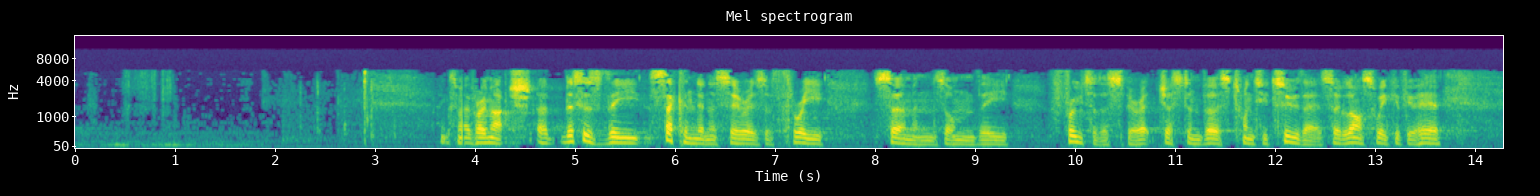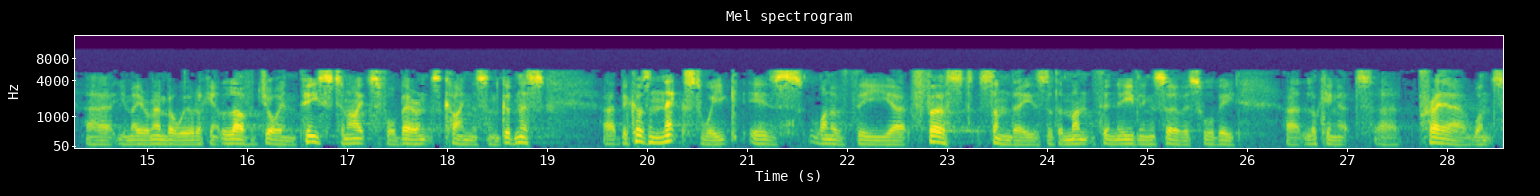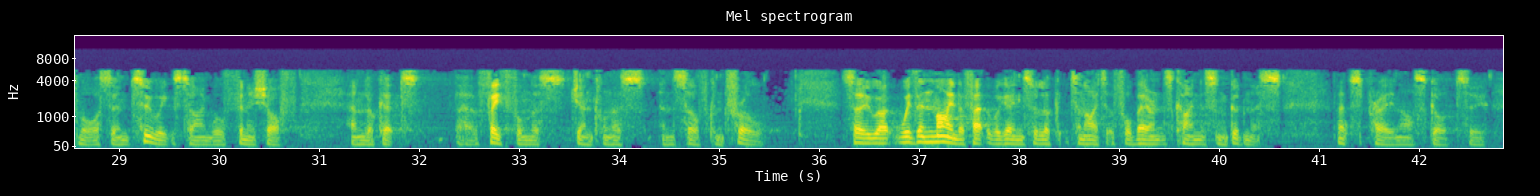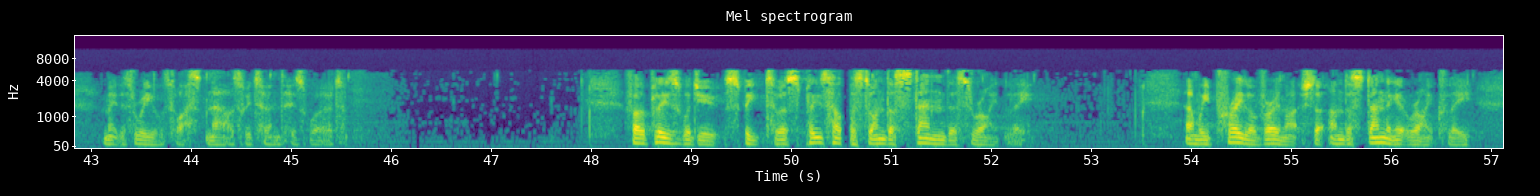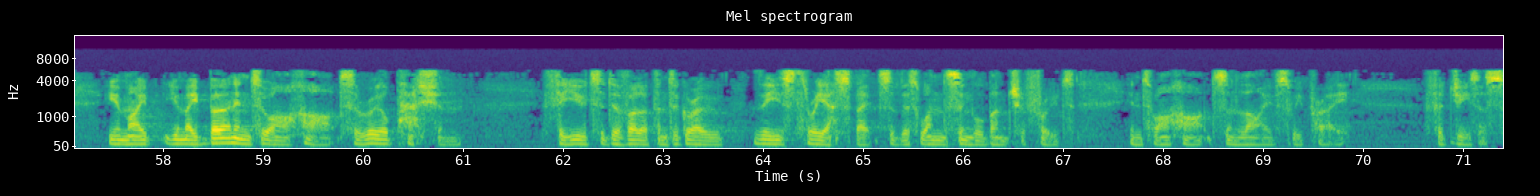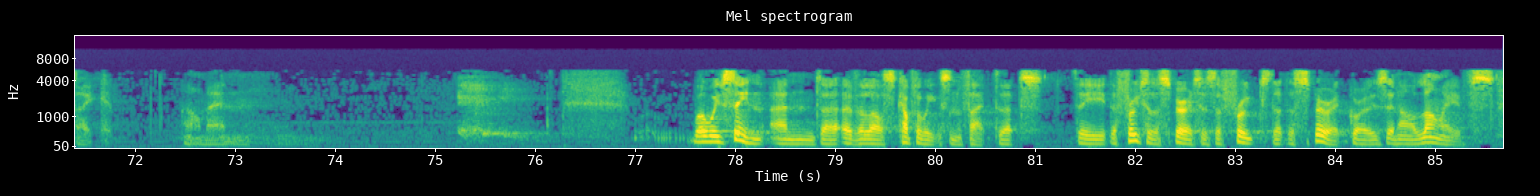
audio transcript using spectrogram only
Thanks very much. Uh, this is the second in a series of three sermons on the fruit of the Spirit, just in verse 22 there. So last week, if you're here, uh, you may remember we were looking at love, joy, and peace. Tonight's forbearance, kindness, and goodness. Uh, because next week is one of the uh, first Sundays of the month in the evening service, we'll be uh, looking at uh, prayer once more. So in two weeks' time, we'll finish off and look at uh, faithfulness, gentleness, and self-control. So, uh, with in mind the fact that we're going to look tonight at forbearance, kindness, and goodness, let's pray and ask God to make this real to us now as we turn to His Word. Father, please would you speak to us? Please help us to understand this rightly. And we pray, Lord, very much that understanding it rightly, you you may burn into our hearts a real passion for you to develop and to grow these three aspects of this one single bunch of fruit into our hearts and lives, we pray, for Jesus' sake. Amen. Well, we've seen, and uh, over the last couple of weeks, in fact, that the, the fruit of the Spirit is the fruit that the Spirit grows in our lives.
